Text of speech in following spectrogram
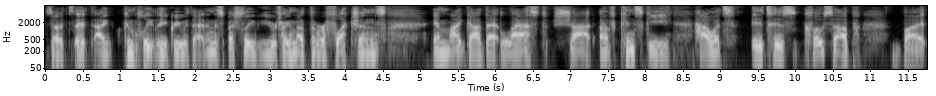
So it's, it, I completely agree with that. And especially you were talking about the reflections. And my God, that last shot of Kinski, how it's it's his close up, but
